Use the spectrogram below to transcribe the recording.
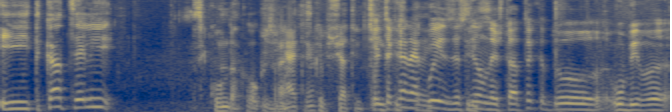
И така цели Секунда. Колко страници? скъпи слушатели. И така някой е изяснил нещата, като убива...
